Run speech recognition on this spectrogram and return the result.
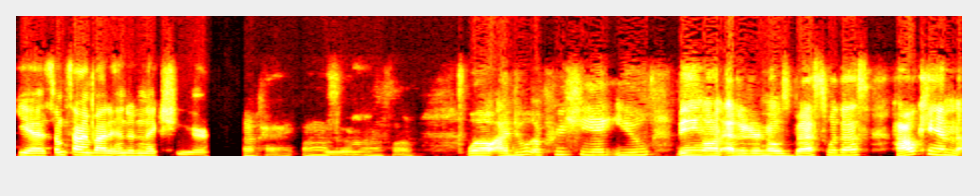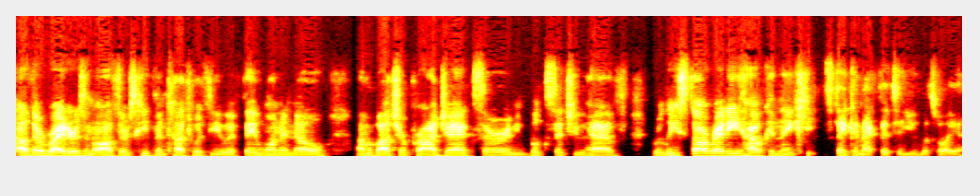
Yeah, sometime by the end of the next year. Okay, awesome, yeah. awesome. Well, I do appreciate you being on Editor Knows Best with us. How can other writers and authors keep in touch with you if they want to know um, about your projects or any books that you have released already? How can they keep, stay connected to you, Letoya?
